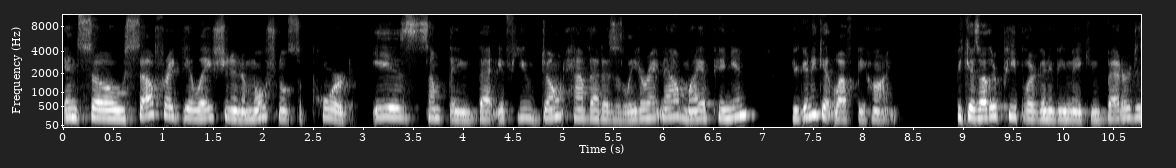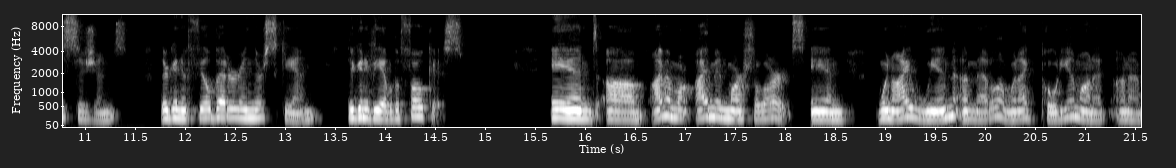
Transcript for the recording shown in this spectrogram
And so, self regulation and emotional support is something that if you don't have that as a leader right now, my opinion, you're going to get left behind because other people are going to be making better decisions. They're going to feel better in their skin they're going to be able to focus. And um, I'm a, I'm in martial arts, and when I win a medal and when I podium on a on a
